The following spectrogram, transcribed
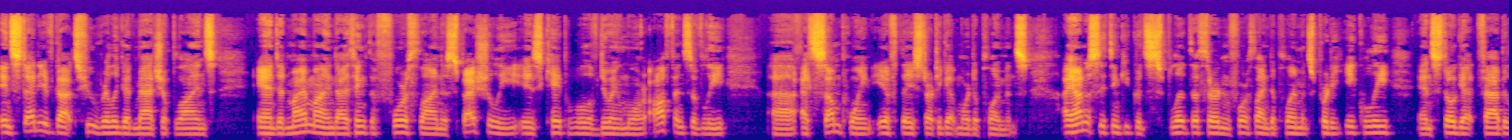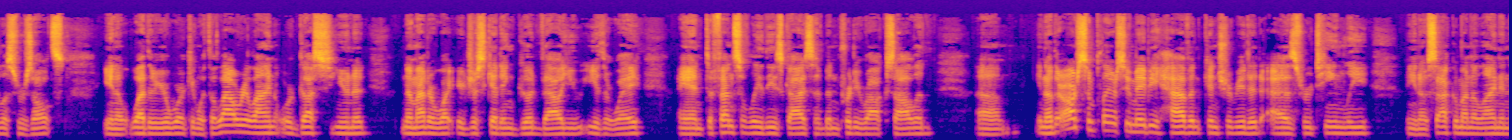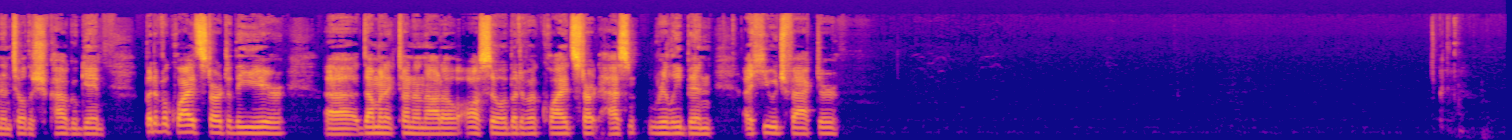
Instead, you've got two really good matchup lines. And in my mind, I think the fourth line, especially, is capable of doing more offensively uh, at some point if they start to get more deployments. I honestly think you could split the third and fourth line deployments pretty equally and still get fabulous results. You know, whether you're working with the Lowry line or Gus unit, no matter what, you're just getting good value either way. And defensively, these guys have been pretty rock solid. Um, you know, there are some players who maybe haven't contributed as routinely you know, Saku Maenalanen until the Chicago game. Bit of a quiet start to the year. Uh, Dominic Toninato also a bit of a quiet start, hasn't really been a huge factor.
